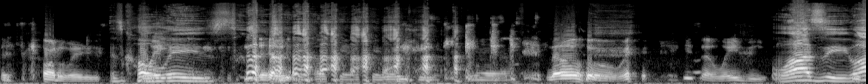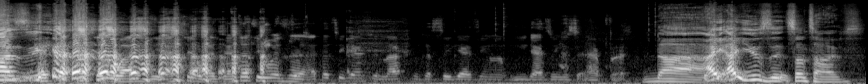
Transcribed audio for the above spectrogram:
It's called Waze. It's called Waze. Waze. okay, okay, Wazy. no, he said Wazy. Wazi, I said Wazi. Wazi. I said Wazi. I thought it was. Uh, I thought you guys were laughing because you guys, you know, you guys don't use the app, but nah, I, I use it sometimes.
